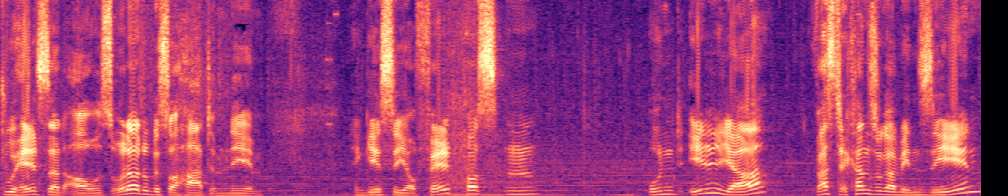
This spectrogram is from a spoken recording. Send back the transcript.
du hältst das aus, oder? Du bist doch hart im Nehmen. Dann gehst du hier auf Feldposten. Und Ilja, was, der kann sogar wen sehen?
